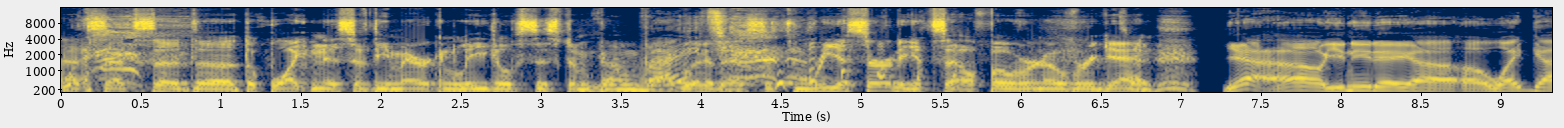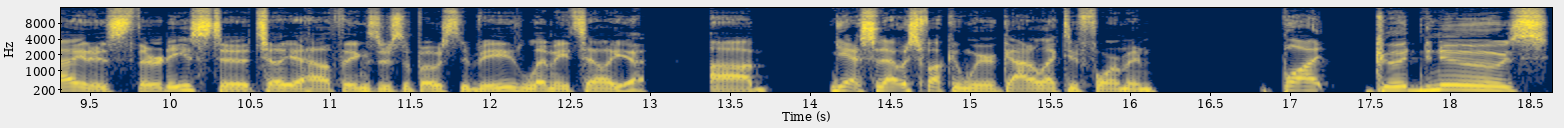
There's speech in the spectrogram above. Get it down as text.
That's that's uh, the the whiteness of the American legal system coming back. Look at this; it's reasserting itself over and over again. Yeah. Oh, you need a uh, a white guy in his 30s to tell you how things are supposed to be. Let me tell you. Um, yeah. So that was fucking weird. Got elected foreman, but good news.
